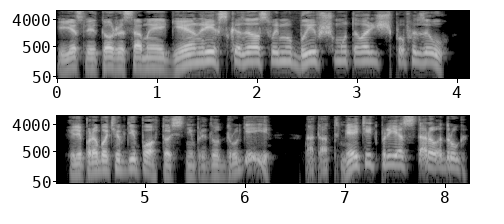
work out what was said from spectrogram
И если то же самое Генрих сказал своему бывшему товарищу по ФЗУ или по работе в депо, то с ним придут другие. Надо отметить приезд старого друга.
